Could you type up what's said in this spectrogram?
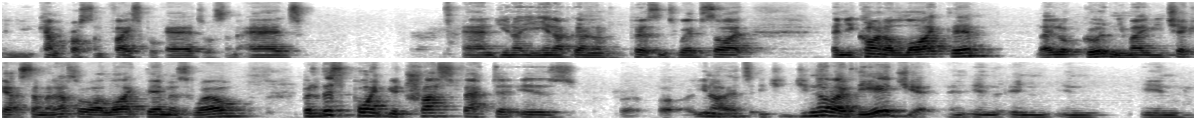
and you come across some Facebook ads or some ads, and you know you end up going on a person's website, and you kind of like them. They look good, and you maybe check out someone else. or oh, I like them as well. But at this point, your trust factor is, uh, you know, it's, it's, you're not over the edge yet in in in in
